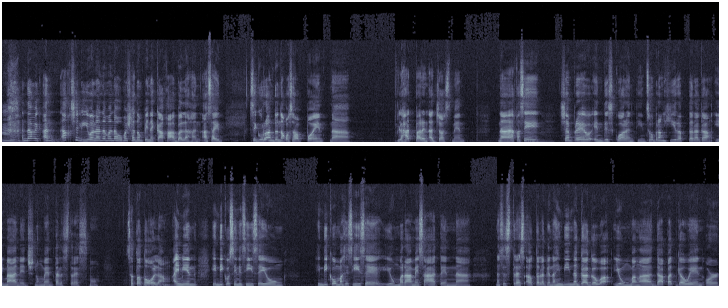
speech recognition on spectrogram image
Mm. Ang dami, actually, wala naman ako masyadong pinagkakaabalahan aside, siguro andun ako sa point na lahat pa rin adjustment. Na kasi, syempre, in this quarantine, sobrang hirap talagang i-manage nung mental stress mo. Sa totoo lang. I mean, hindi ko sinisisi yung, hindi ko masisisi yung marami sa atin na nasa stress out talaga na hindi nagagawa yung mga dapat gawin or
